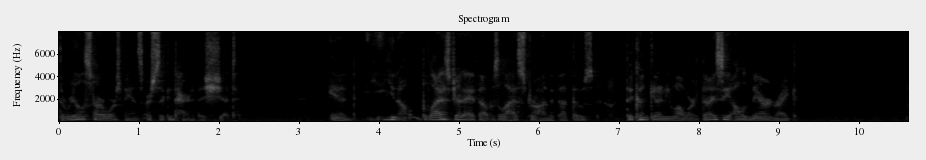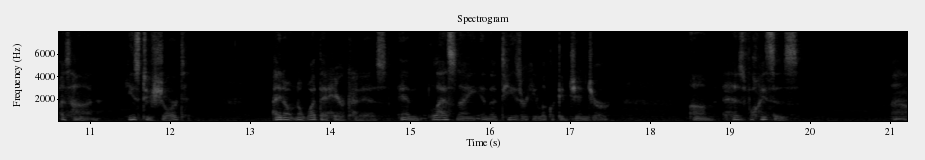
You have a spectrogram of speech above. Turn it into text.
the real Star Wars fans are sick and tired of this shit. And you know, the Last Jedi I thought was the last straw, and I thought those they couldn't get any lower. Then I see Alden Ehrenreich as Han. He's too short. I don't know what that haircut is. And last night in the teaser, he looked like a ginger. Um, his voice is. Uh,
